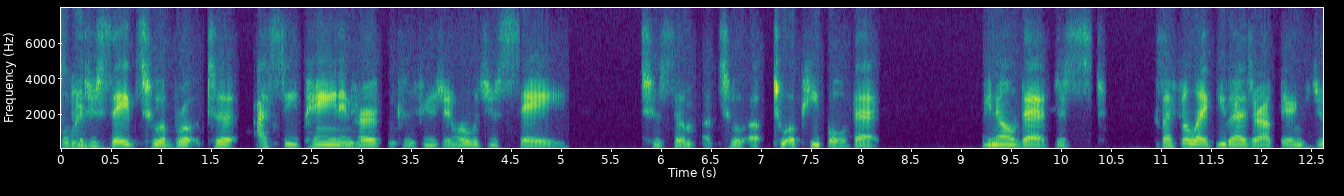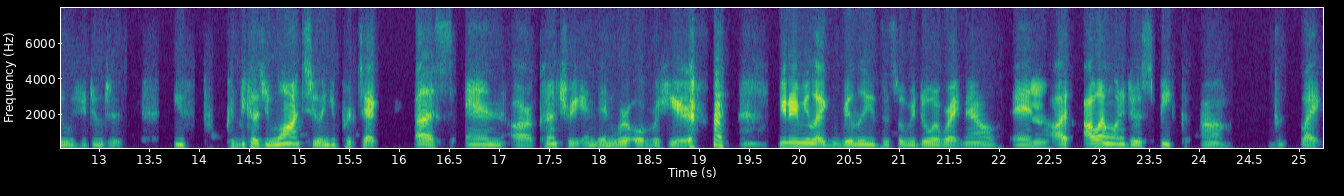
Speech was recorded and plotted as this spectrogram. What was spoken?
What could you say to a bro to I see pain and hurt and confusion? What would you say to some uh, to uh, to a people that you know that just because I feel like you guys are out there and you do what you do to you because you want to and you protect us and our country and then we're over here you know what i mean like really this is what we're doing right now and yeah. I, all i want to do is speak um like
